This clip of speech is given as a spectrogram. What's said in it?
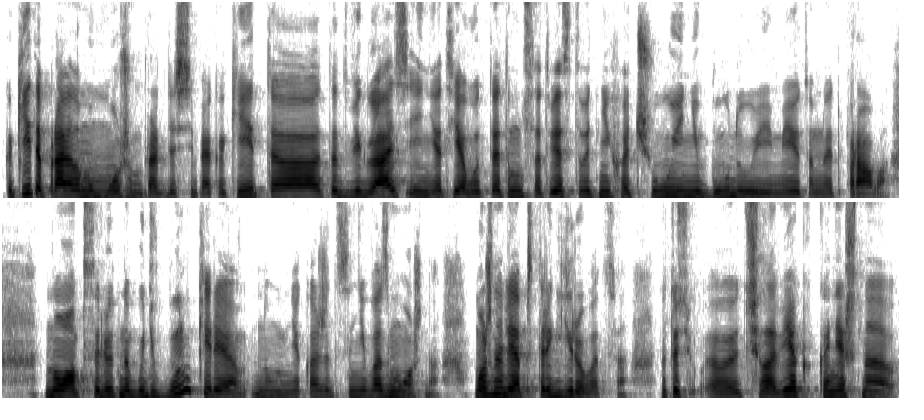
Какие-то правила мы можем брать для себя, какие-то отодвигать, и нет, я вот этому соответствовать не хочу и не буду, и имею там на это право. Но абсолютно быть в бункере, ну, мне кажется, невозможно. Можно ли абстрагироваться? Ну, то есть э, человек, конечно,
